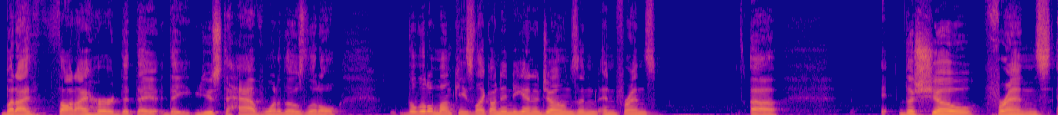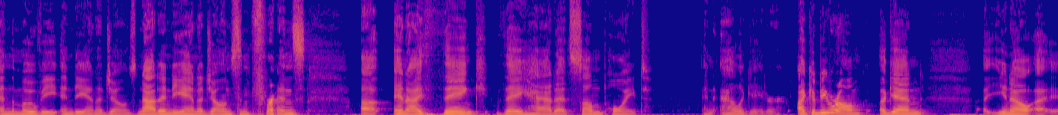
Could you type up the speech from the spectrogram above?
But I thought I heard that they, they used to have one of those little, the little monkeys like on Indiana Jones and, and Friends. Uh, the show Friends and the movie Indiana Jones, not Indiana Jones and Friends. Uh, and I think they had at some point an alligator. I could be wrong. Again, you know, I,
